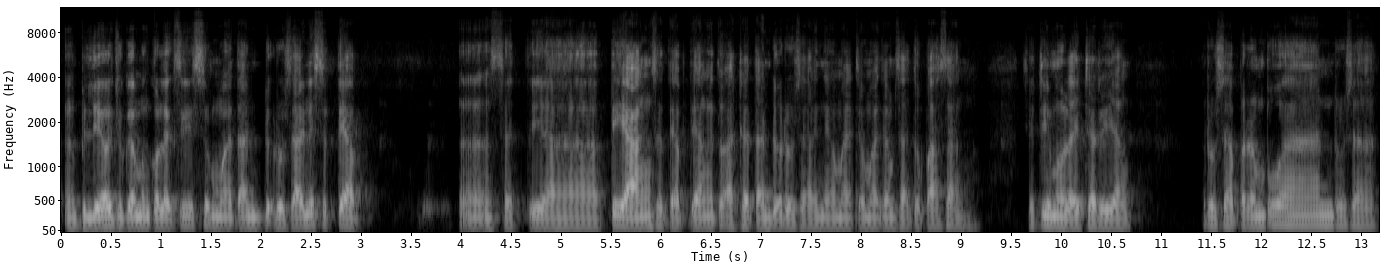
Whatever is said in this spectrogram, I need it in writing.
Eh, beliau juga mengkoleksi semua tanduk rusa ini setiap Eh, setiap tiang, setiap tiang itu ada tanduk rusanya macam-macam satu pasang. Jadi mulai dari yang rusa perempuan, rusa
